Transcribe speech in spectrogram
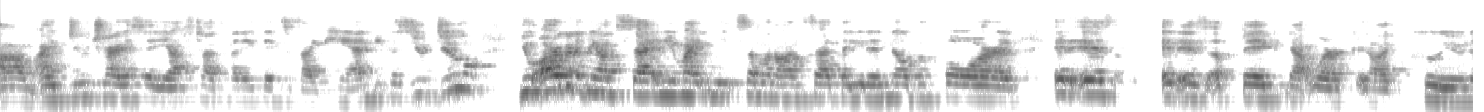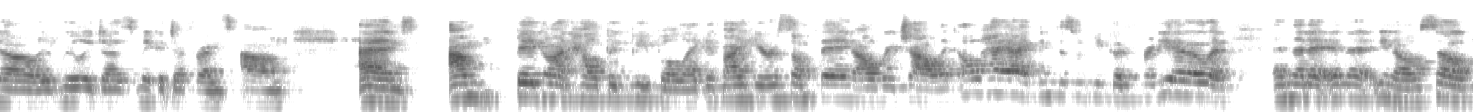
um, I do try to say yes to as many things as I can because you do, you are going to be on set and you might meet someone on set that you didn't know before. And it is, it is a big network, you know, like who you know, it really does make a difference. Um, and I'm big on helping people. Like if I hear something, I'll reach out like, oh, hey, I think this would be good for you. And, and then it, and it, you know, so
